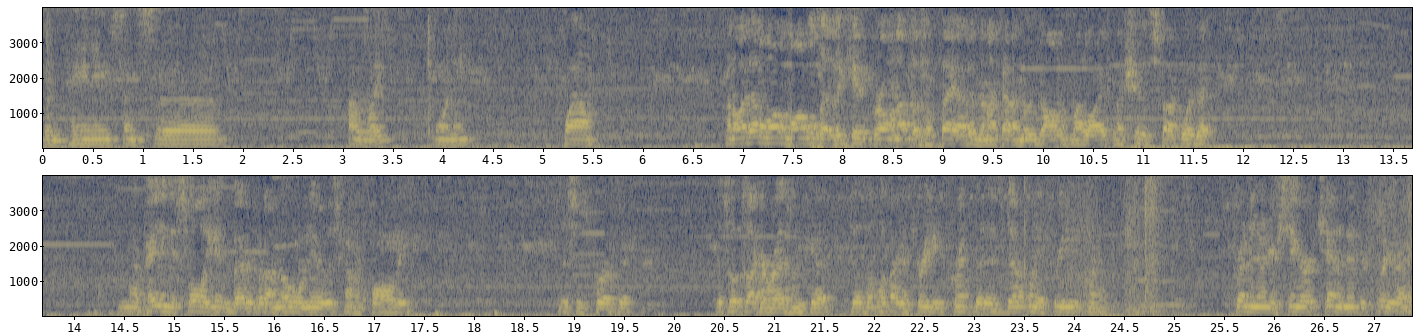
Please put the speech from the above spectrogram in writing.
Been painting since uh, I was like 20. Wow. I know I done a lot of models as a kid growing up as a fad, and then I kind of moved on with my life, and I should have stuck with it. And my painting is slowly getting better, but I'm nowhere near this kind of quality. This is perfect. This looks like a resin kit. Doesn't look like a 3D print, but it's definitely a 3D print. Printed on your CR10 and Ender 3, right?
